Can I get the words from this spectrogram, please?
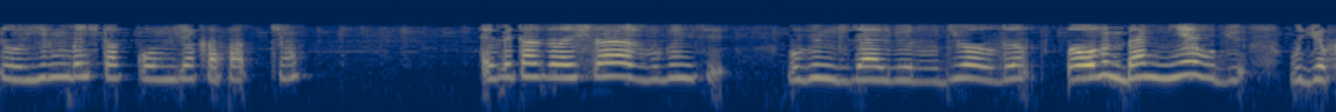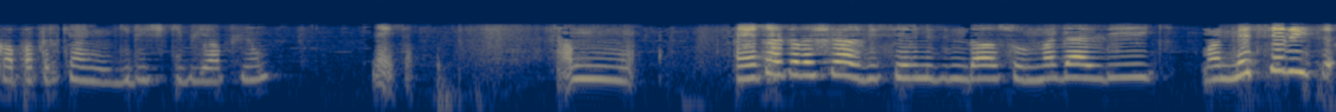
Dur 25 dakika olunca kapatacağım. Evet arkadaşlar bugün bugün güzel bir video oldu. Oğlum ben niye video, video kapatırken giriş gibi yapıyorum? Neyse. Evet arkadaşlar bir serimizin daha sonuna geldik. Ne serisi?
